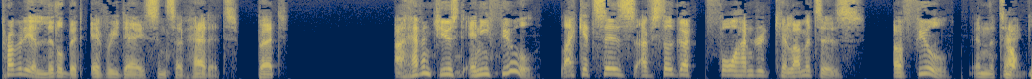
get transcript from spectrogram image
probably a little bit every day since I've had it, but I haven't used any fuel. Like it says, I've still got 400 kilometers of fuel in the tank.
